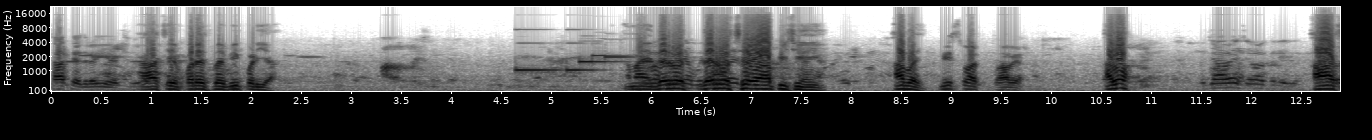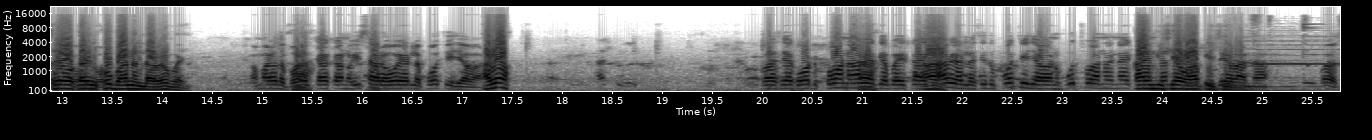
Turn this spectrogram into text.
સાથે જ રહીએ છીએ. હા છે પરેશભાઈ પીપળિયા અમે દરરોજ દરરોજ સેવા આપી છે અહીંયા. હા ભાઈ. નિસ્વાર્થ ભાવે. હાલો? હા સેવા કરીને ખૂબ આનંદ આવે ભાઈ. અમારે તો ભરત કાકાનો ઈશારો હોય એટલે પહોંચી જવાનું. હાલો? બસ એક ફોન આવે કે ભાઈ કઈ. આવે એટલે સીધું પહોંચી જવાનું પૂછવાનું નહીં કઈ ની સેવા આપી છે. દેવાના. બસ.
